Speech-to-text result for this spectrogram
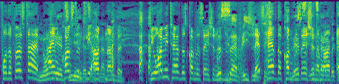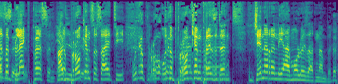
For the first time, Normally I am constantly outnumbered. Do you want me to have this conversation This with is you? a racial Let's thing. have the Let's- conversation let's about the as a black person How in a broken feel? society With a broken with a broken president. president. Generally, I'm always outnumbered.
